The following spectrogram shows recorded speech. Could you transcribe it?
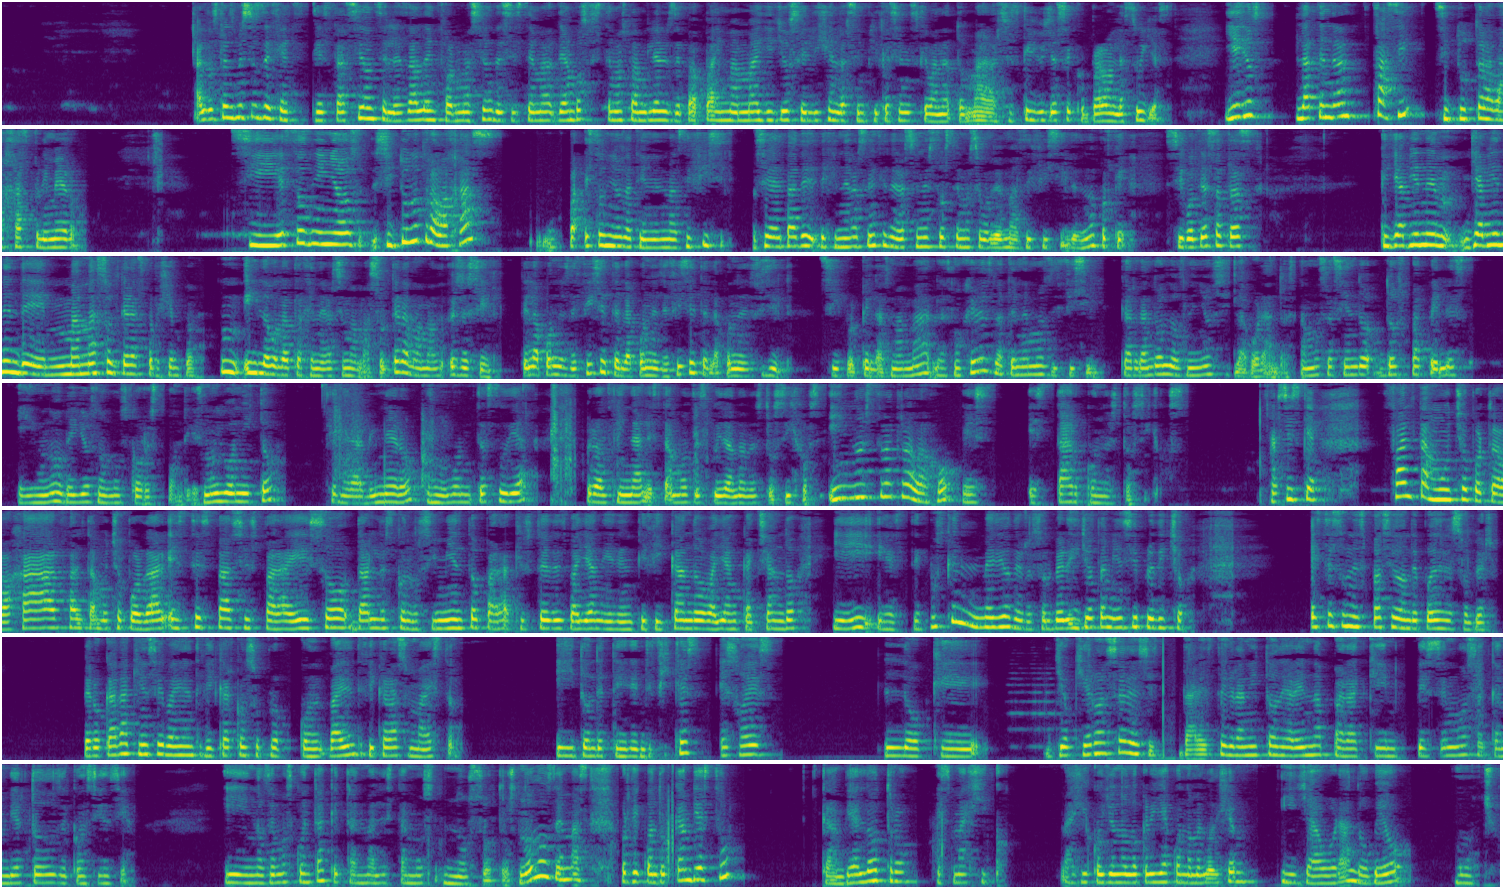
A los tres meses de gestación se les da la información de, sistema, de ambos sistemas familiares de papá y mamá y ellos eligen las implicaciones que van a tomar. Así es que ellos ya se compraron las suyas. Y ellos la tendrán fácil si tú trabajas primero. Si estos niños, si tú no trabajas, estos niños la tienen más difícil. O sea, va de, de generación en generación estos temas se vuelven más difíciles, ¿no? Porque si volteas atrás, que ya vienen, ya vienen de mamás solteras, por ejemplo, mm, y luego la otra generación mamá soltera, mamá, es decir, te la pones difícil, te la pones difícil, te la pones difícil. Sí, porque las mamás, las mujeres la tenemos difícil, cargando a los niños y laborando. Estamos haciendo dos papeles y uno de ellos no nos corresponde. Es muy bonito generar dinero, es muy bonito estudiar, pero al final estamos descuidando a nuestros hijos y nuestro trabajo es estar con nuestros hijos. Así es que falta mucho por trabajar, falta mucho por dar. Este espacio es para eso, darles conocimiento para que ustedes vayan identificando, vayan cachando y este, busquen el medio de resolver. Y yo también siempre he dicho, este es un espacio donde puedes resolver, pero cada quien se va a identificar con su va a identificar a su maestro y donde te identifiques, eso es lo que yo quiero hacer es dar este granito de arena para que empecemos a cambiar todos de conciencia y nos demos cuenta que tan mal estamos nosotros, no los demás, porque cuando cambias tú, cambia el otro. Es mágico. Mágico, yo no lo creía cuando me lo dijeron y ya ahora lo veo mucho.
